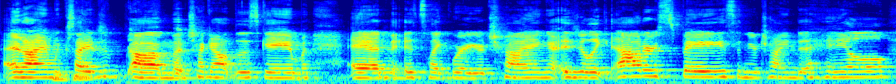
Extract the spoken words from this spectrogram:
And I'm mm-hmm. excited to um, check out this game. And it's like where you're trying, you're like outer space and you're trying to hail,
